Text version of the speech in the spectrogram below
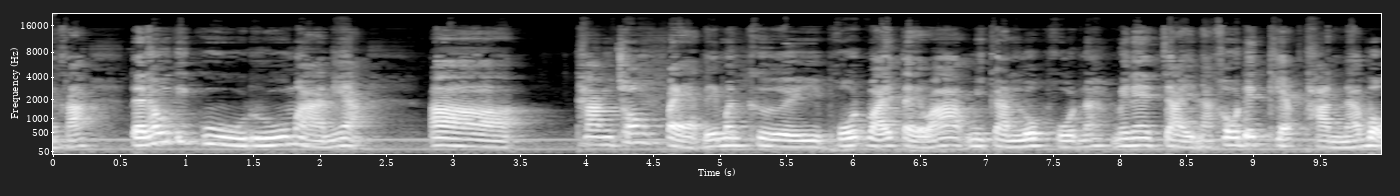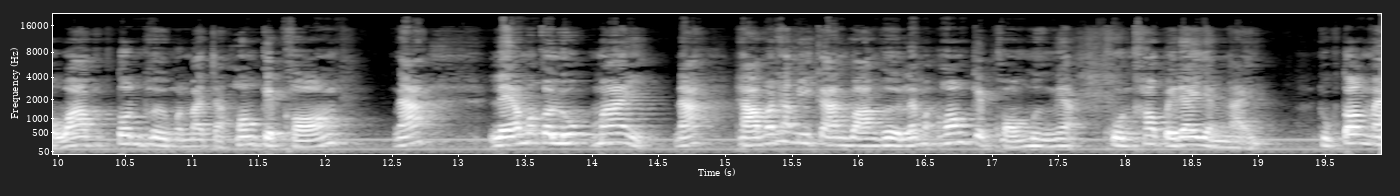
นะคะ แต่เท่าที่กูรู้มาเนี่ยทางช่องแปดเนี่ยมันเคยโพสต์ไว้แต่ว่ามีการลบโพสต์นะ ไม่แน่ใจนะเขาได้แคปทันนะ บอกว่าต้นเพลิงมันมาจากห้องเก็บของนะแล้วมันก็ลุกไหม้นะ ถามว่าถ้ามีการวางเพลิงแล้วห้องเก็บของมึงเนี่ยคุณเข้าไปได้ยังไง ถูกต้องไหม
